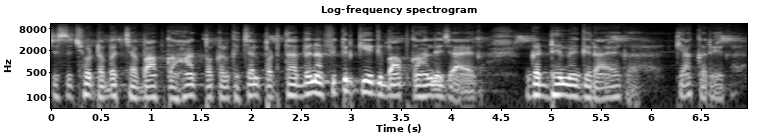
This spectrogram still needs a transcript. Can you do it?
जैसे छोटा बच्चा बाप का हाथ पकड़ के चल पड़ता है, बिना फ़िक्र किए कि बाप कहाँ ले जाएगा, गड्ढे में गिराएगा, क्या करेगा?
